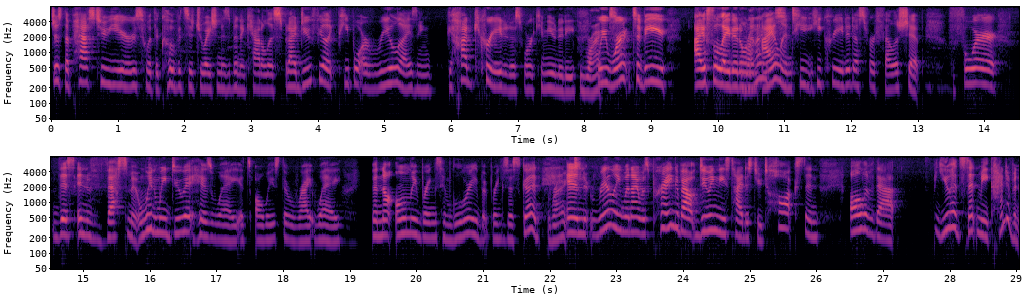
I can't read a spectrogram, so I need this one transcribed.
just the past two years with the COVID situation has been a catalyst, but I do feel like people are realizing God created us for a community. Right. We weren't to be isolated on an island. He he created us for fellowship, for this investment. When we do it his way, it's always the right way. That not only brings him glory, but brings us good. Right. And really, when I was praying about doing these Titus 2 talks and all of that, you had sent me kind of an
